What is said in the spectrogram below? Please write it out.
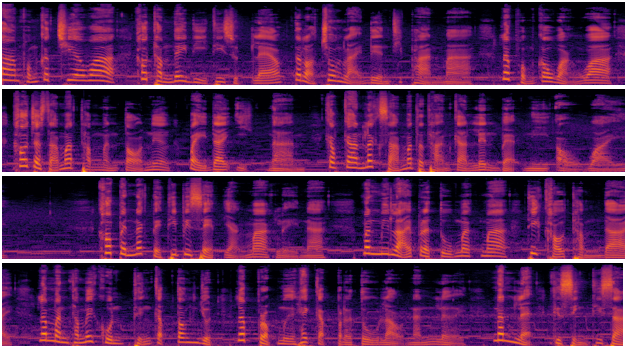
ตามผมก็เชื่อว่าเขาทำได้ดีที่สุดแล้ว ตลอดช่วงหลายเดือนที่ผ่านมา และผมก็หวังว่าเขาจะสามารถทำมันต่อเนื่องไปได้อีกนาน กับการรักษามาตรฐานการเล่นแบบนี้เอาไว้เขาเป็นนักเตะที่พิเศษอย่างมากเลยนะ มันมีหลายประตูมากๆที่เขาทำได้ และมันทำให้คุณถึงกับต้องหยุดและปรบมือให้กับประตูเหล่านั้นเลย นั่นแหละคือสิ่งที่ซา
